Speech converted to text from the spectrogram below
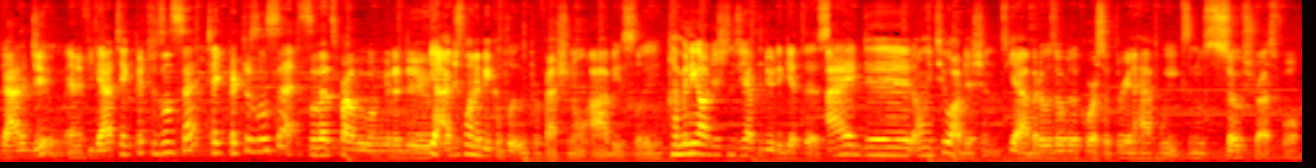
gotta do. And if you gotta take pictures on set, take pictures on set. So that's probably what I'm gonna do. Yeah, I just wanna be completely professional, obviously. How many auditions do you have to do to get this? I did only two auditions, yeah, but it was over the course of three and a half weeks and it was so stressful.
